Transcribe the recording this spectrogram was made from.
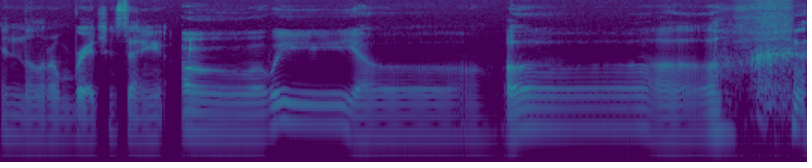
in the little bridge and saying, Oh, we, oh, oh,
